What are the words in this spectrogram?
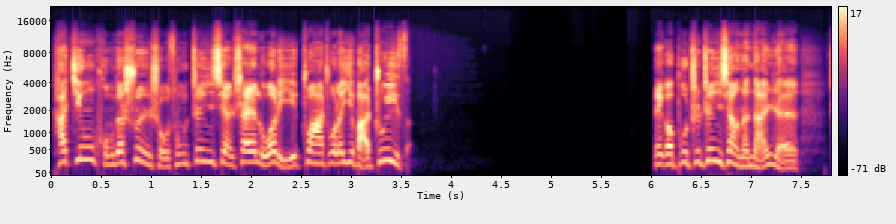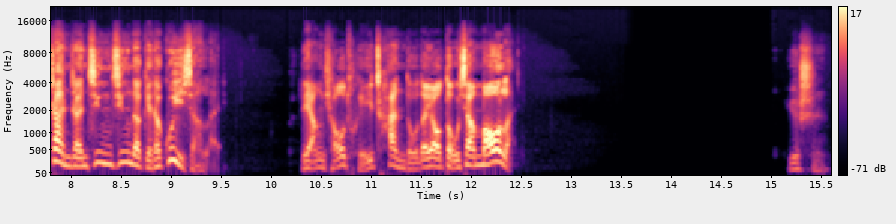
她惊恐的顺手从针线筛箩里抓住了一把锥子。那个不知真相的男人战战兢兢的给他跪下来，两条腿颤抖的要抖下猫来。于是，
